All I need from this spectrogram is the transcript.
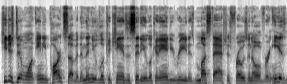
He just didn't want any parts of it. And then you look at Kansas City, you look at Andy Reid, his mustache is frozen over, and he is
